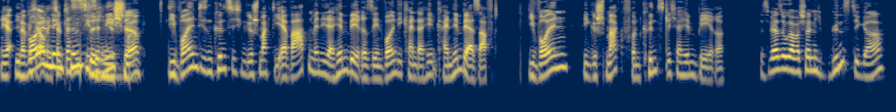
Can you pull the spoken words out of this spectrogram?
Ja, die wollen ich auch. Ich glaub, das ist diese Nische. Geschmack. Die wollen diesen künstlichen Geschmack. Die erwarten, wenn die da Himbeere sehen, wollen die keinen kein Himbeersaft. Die wollen den Geschmack von künstlicher Himbeere. Es wäre sogar wahrscheinlich günstiger,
